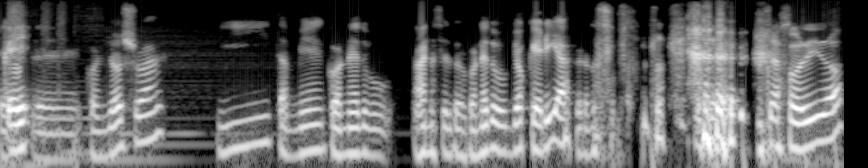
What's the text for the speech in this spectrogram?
Este, con Joshua y también con Edu. Ah, no es cierto, con Edu yo quería, pero no se, ha podido.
